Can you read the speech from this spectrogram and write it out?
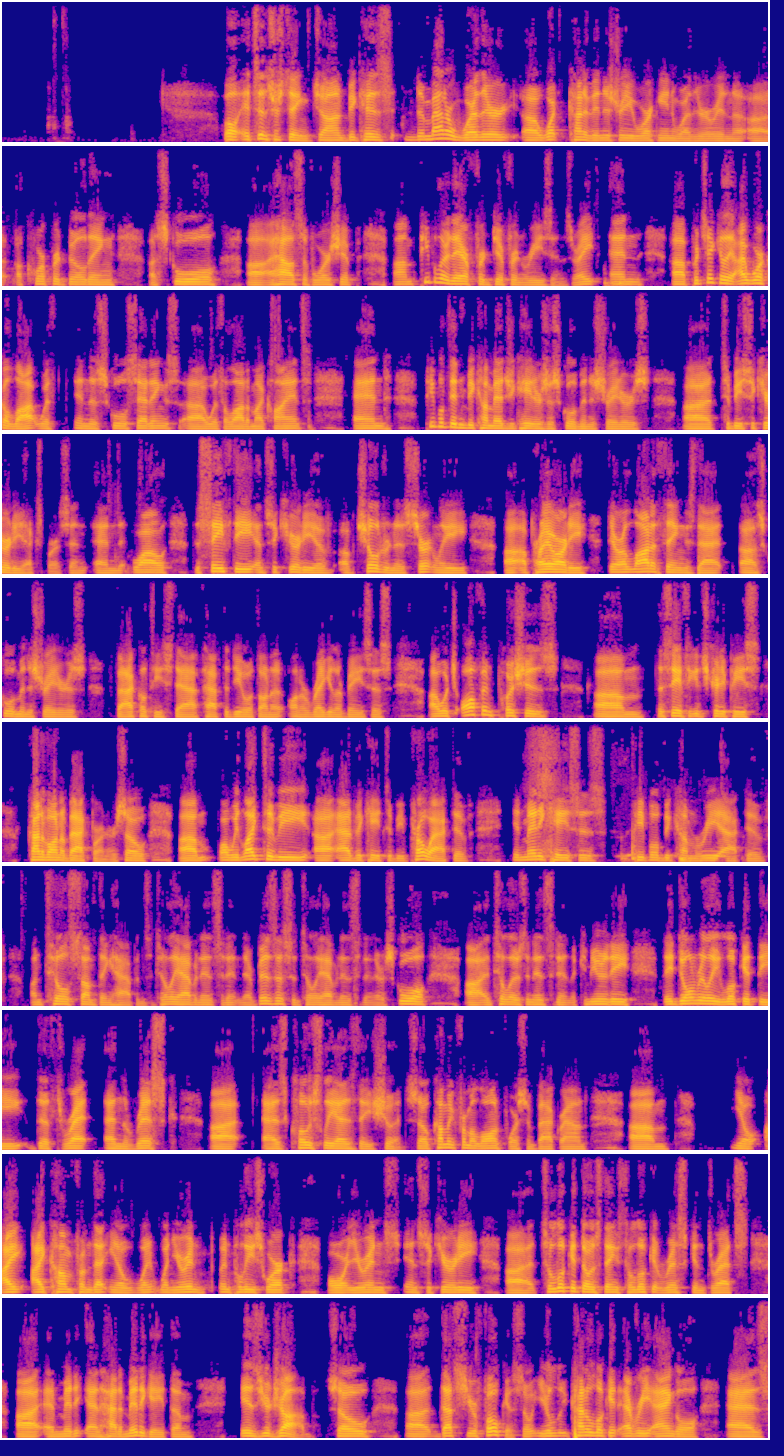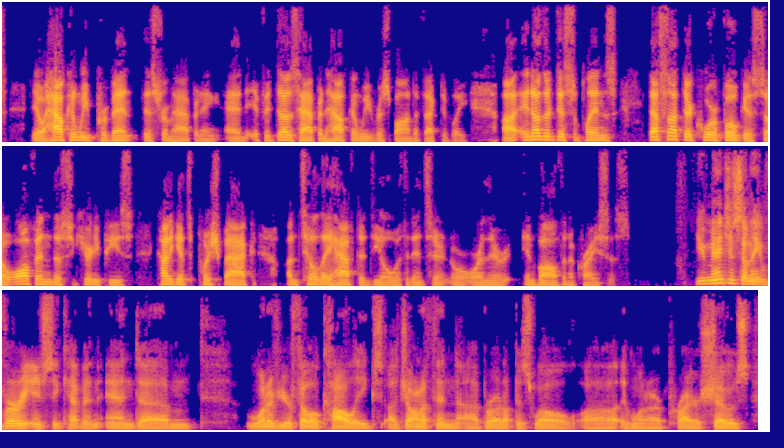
Well, it's interesting, John, because no matter whether uh, what kind of industry you're working in, whether you're in a, a corporate building, a school, uh, a house of worship, um, people are there for different reasons, right? And uh, particularly, I work a lot with in the school settings uh, with a lot of my clients, and people didn't become educators or school administrators uh, to be security experts. And and while the safety and security of, of children is certainly uh, a priority, there are a lot of things that school administrators faculty staff have to deal with on a on a regular basis, uh, which often pushes um, the safety and security piece kind of on a back burner. So um, while we'd like to be uh, advocate to be proactive, in many cases people become reactive until something happens, until they have an incident in their business, until they have an incident in their school, uh, until there's an incident in the community. They don't really look at the the threat and the risk uh, as closely as they should. So, coming from a law enforcement background, um, you know i i come from that you know when, when you're in in police work or you're in in security uh, to look at those things to look at risk and threats uh, and mit- and how to mitigate them is your job. So uh, that's your focus. So you kind of look at every angle as you know how can we prevent this from happening? And if it does happen how can we respond effectively? Uh, in other disciplines that's not their core focus. So often the security piece kind of gets pushed back until they have to deal with an incident or, or they're involved in a crisis you mentioned something very interesting, Kevin, and um, one of your fellow colleagues, uh, Jonathan, uh, brought up as well uh, in one of our prior shows.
